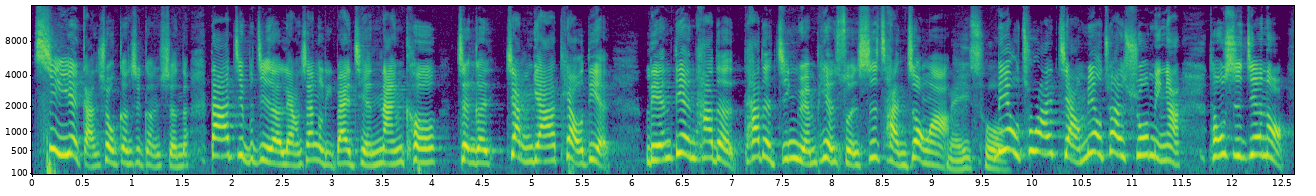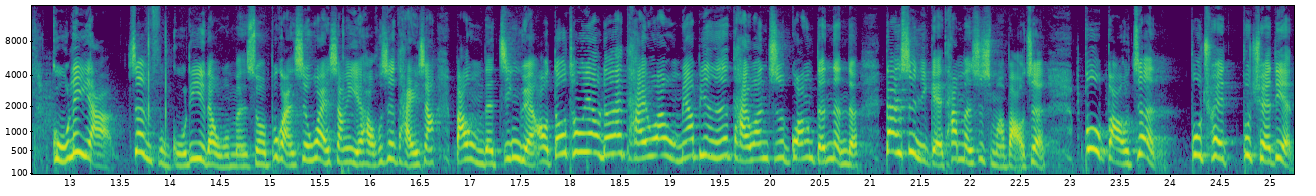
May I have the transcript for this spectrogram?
企业感受更是更深的。大家记不记得两三个礼拜前南科整个降压跳电？联电它的它的晶圆片损失惨重啊，没错，没有出来讲，没有出来说明啊。同时间哦，鼓励啊，政府鼓励的我们说，不管是外商也好，或是台商，把我们的晶圆哦都通要留在台湾，我们要变成台湾之光等等的。但是你给他们是什么保证？不保证。不缺不缺电，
